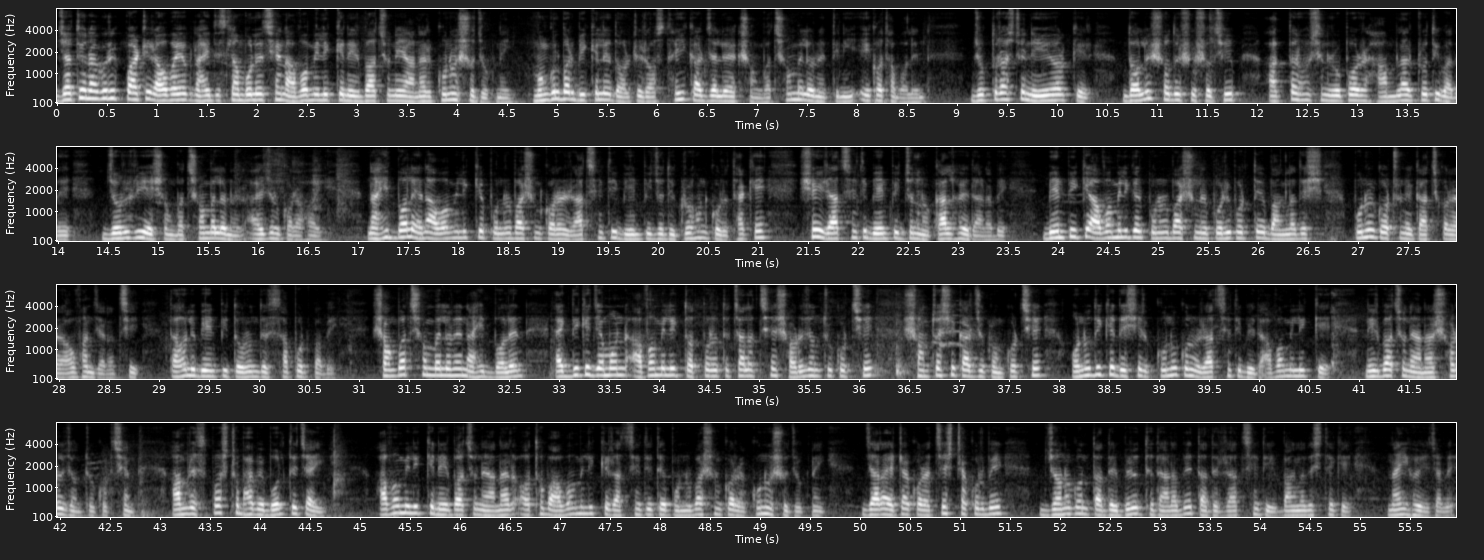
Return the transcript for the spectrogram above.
জাতীয় নাগরিক পার্টির আহ্বায়ক নাহিদ ইসলাম বলেছেন, আওয়ামী লীগকে নির্বাচনে আনার কোনো সুযোগ নেই। মঙ্গলবার বিকেলে দলটির অস্থায়ী কার্যালয়ে এক সংবাদ সম্মেলনে তিনি কথা বলেন। যুক্তরাষ্ট্রের নিউ ইয়র্কের দলের সদস্য সচিব আক্তার হোসেনের উপর হামলার প্রতিবাদে জরুরি এই সংবাদ সম্মেলনের আয়োজন করা হয়। নাহিদ বলেন, আওয়ামী লীগকে পুনর্বাসন করার রাজনীতি বিএনপি যদি গ্রহণ করে থাকে, সেই রাজনীতি বিএনপির জন্য কাল হয়ে দাঁড়াবে। বিএনপিকে আওয়ামী লীগের পুনর্বাসনের পরিবর্তে বাংলাদেশ পুনর্গঠনে কাজ করার আহ্বান জানাচ্ছি, তাহলে বিএনপি তরুণদের সাপোর্ট পাবে। সংবাদ সম্মেলনে নাহিদ বলেন, একদিকে যেমন আওয়ামী লীগ তৎপরতা চালাচ্ছে, ষড়যন্ত্র করছে, সন্ত্রাসী কার্যক্রম করছে, অন্যদিকে দেশের কোনো কোনো রাজনীতিবিদ আওয়ামী লীগকে নির্বাচনে আনার ষড়যন্ত্র করছেন। আমরা স্পষ্টভাবে বলতে চাই, আওয়ামী লীগকে নির্বাচনে আনার অথবা আওয়ামী লীগকে রাজনীতিতে পুনর্বাসন করার কোনো সুযোগ নেই। যারা এটা করার চেষ্টা করবে, জনগণ তাদের বিরুদ্ধে দাঁড়াবে, তাদের রাজনীতি বাংলাদেশ থেকে নাই হয়ে যাবে।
